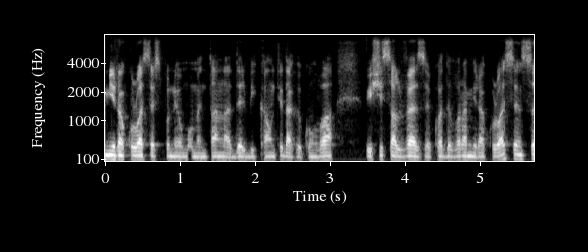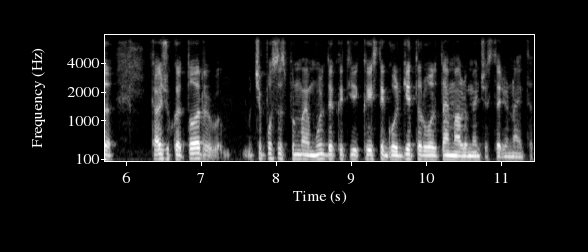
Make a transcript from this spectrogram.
miraculoase, aș spune eu, momentan la Derby County, dacă cumva îi și salvează cu adevărat miraculoase, însă ca jucător, ce pot să spun mai mult decât e- că este golgheterul all-time al lui Manchester United.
